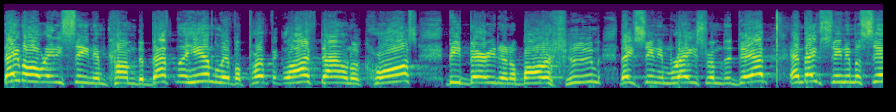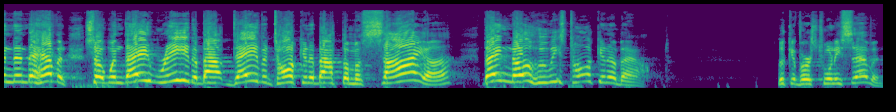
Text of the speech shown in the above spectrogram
They've already seen him come to Bethlehem, live a perfect life, die on a cross, be buried in a borrowed tomb. They've seen him raised from the dead, and they've seen him ascend into heaven. So when they read about David talking about the Messiah, they know who he's talking about. Look at verse 27.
